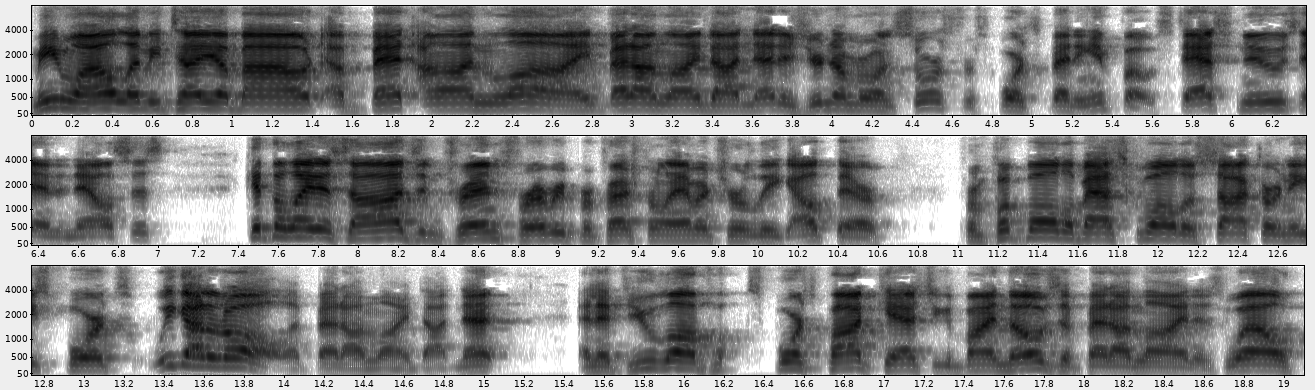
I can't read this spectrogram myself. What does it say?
Meanwhile, let me tell you about a Bet Online. BetOnline.net is your number one source for sports betting info, stats, news, and analysis. Get the latest odds and trends for every professional amateur league out there. From football to basketball to soccer and esports, we got it all at betonline.net. And if you love sports podcasts, you can find those at BetOnline as well.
